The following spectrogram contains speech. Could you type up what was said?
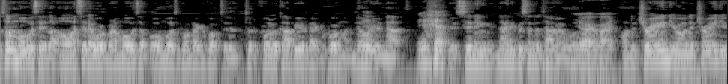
some of them always say like, "Oh, I sit at work, but I'm always up, almost going back and forth to to the photocopier, back and forth." I'm like, "No, you're not. yeah, You're sitting ninety percent of the time at work. right, right, On the train, you're on the train. You,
